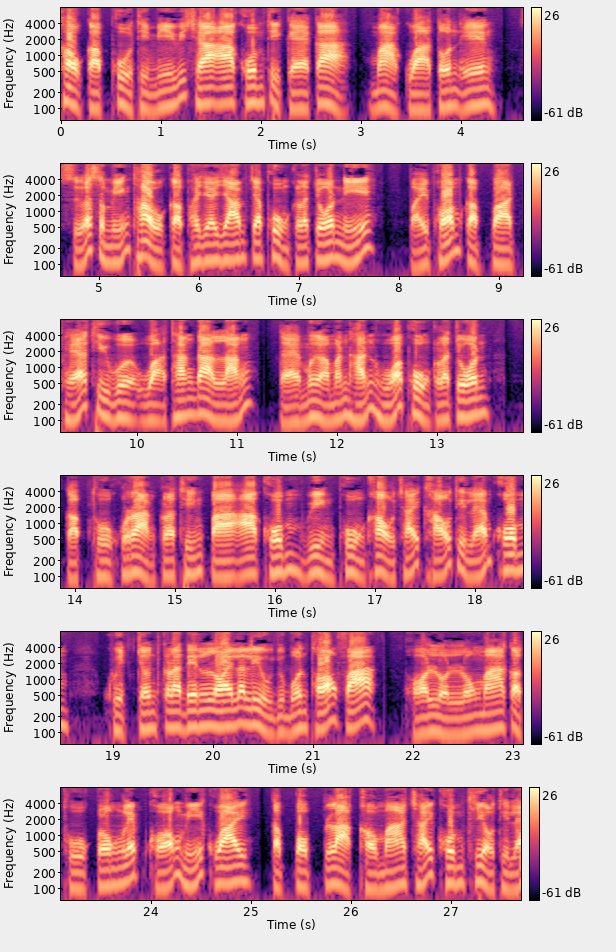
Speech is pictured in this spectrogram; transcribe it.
เข้ากับผู้ที่มีวิชาอาคมที่แก่กล้ามากกว่าตนเอง เสือสมิงเท่ากับพยายามจะพุ่งกระโจนหนีไปพร้อมกับบาดแผลที่เวอะหวะทางด้านหลัง แต่เมื่อมันหันหัวพุ่งกระโจนกับถูกร่างกระทิงป่าอาคม วิ่งพุ่งเข้าใช้เขาที่แหลมคมขวิดจนกระเด็นลอยละลิ่วอยู่บนท้องฟ้า อหล่นลงมาก็ถูกกรงเล็บของหมีควายตะปบลากเข้ามาใช้คมเขี้ยวที่แหล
